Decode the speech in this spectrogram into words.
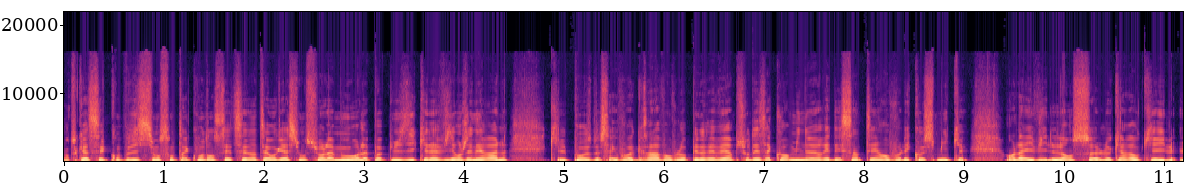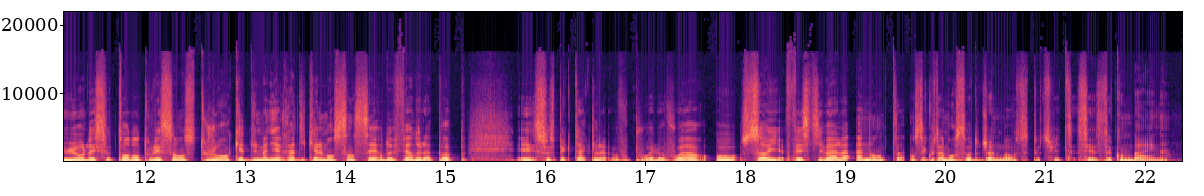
En tout cas, ses compositions sont un condensé de ses interrogations sur l'amour, la pop musique et la vie en général, qu'il pose de sa voix grave enveloppée de réverb sur des accords mineurs et des synthés en volée cosmique. En live, il lance le karaoké, il hurle et se tord dans tous les sens, toujours en quête d'une manière radicalement sincère de faire de la pop. Et ce spectacle, vous pourrez le voir au Soy Festival à Nantes. On s'écoute un morceau de John Mouse tout de suite, c'est The Combine.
